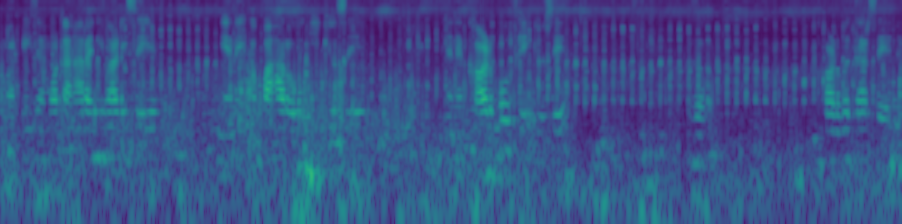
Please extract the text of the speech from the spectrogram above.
અમારા બીજા મોટા હારાની વાડી છે. એને કપા હારો ઉગી ગયો છે. એને ખડ બહુ થઈ ગયું છે. જો ખડ વધારશે એને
